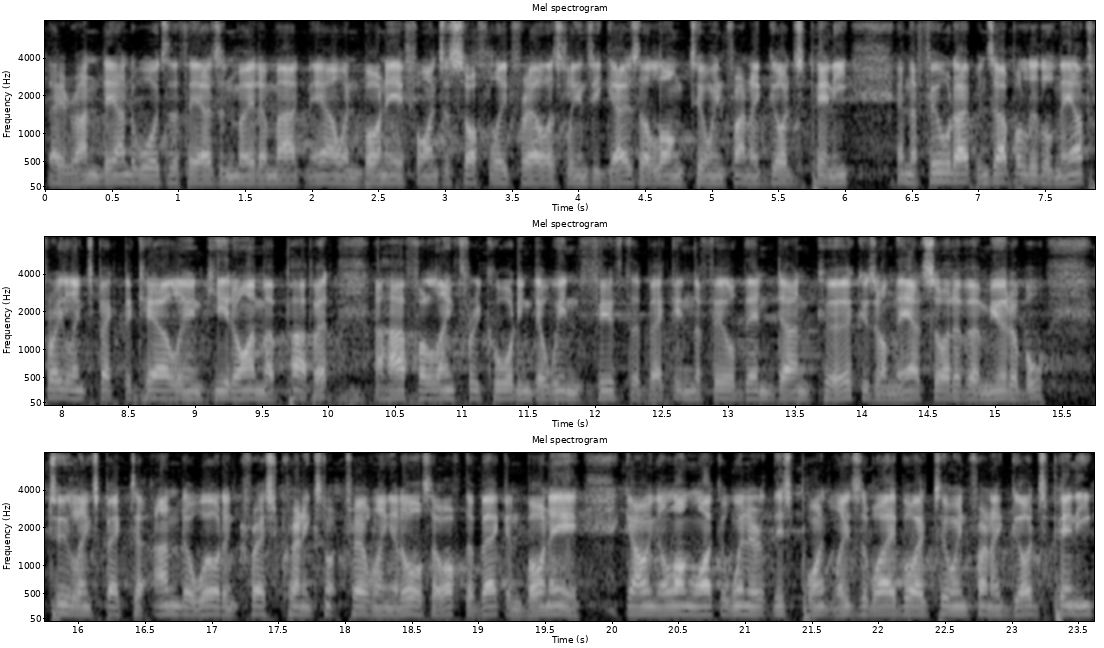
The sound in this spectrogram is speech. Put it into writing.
They run down towards the thousand metre mark now, and Bonaire finds a soft lead for Alice Lindsay. Goes along two in front of God's Penny, and the field opens up a little now. Three lengths back to Kowloon Kid. I'm a puppet. A half a length recording to win fifth. Back in the field then Dunkirk is on the outside of Immutable. Two lengths back to Underworld and Crash Chronic's not travelling at all. So off the back and Bonaire going along like a winner at this point. Leads the way by two in front of God's Penny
